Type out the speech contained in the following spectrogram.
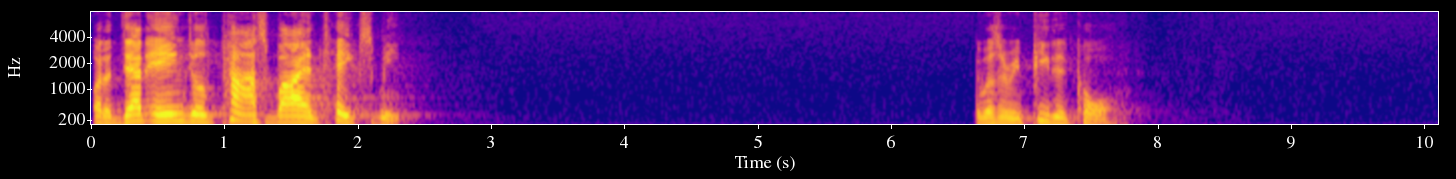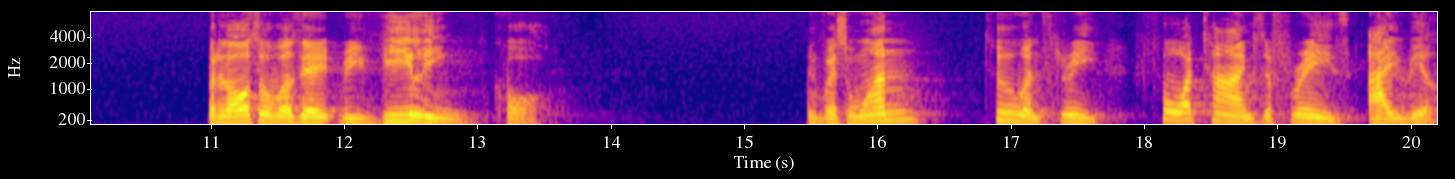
or the dead angel pass by and takes me. It was a repeated call. But it also was a revealing call. In verse 1, 2, and 3, four times the phrase, I will,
